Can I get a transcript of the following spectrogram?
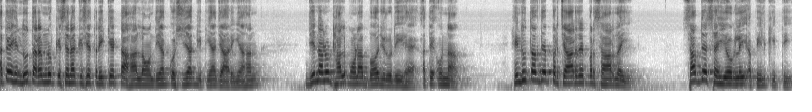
ਅਤੇ ਹਿੰਦੂ ਧਰਮ ਨੂੰ ਕਿਸੇ ਨਾ ਕਿਸੇ ਤਰੀਕੇ ਢਾਹਾ ਲਾਉਣ ਦੀਆਂ ਕੋਸ਼ਿਸ਼ਾਂ ਕੀਤੀਆਂ ਜਾ ਰਹੀਆਂ ਹਨ, ਜਿਨ੍ਹਾਂ ਨੂੰ ਠੱਲ ਪਾਉਣਾ ਬਹੁਤ ਜ਼ਰੂਰੀ ਹੈ ਅਤੇ ਉਹਨਾਂ ਹਿੰਦੂਤਵ ਦੇ ਪ੍ਰਚਾਰ ਦੇ ਪ੍ਰਸਾਰ ਲਈ ਸਭ ਦੇ ਸਹਿਯੋਗ ਲਈ ਅਪੀਲ ਕੀਤੀ।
